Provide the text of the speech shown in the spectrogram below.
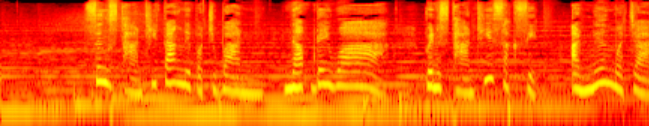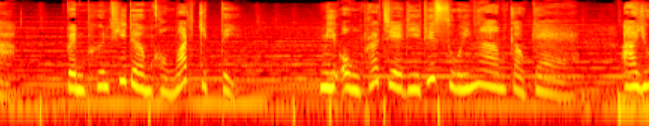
2497 ซึ่งสถานที่ตั้งในปัจจุบันนับได้ว่า เป็นสถานที่ศักดิ์สิทธิ์อันเนื่องมาจาก เป็นพื้นที่เดิมของวัดกิตติมีองค์พระเจดีย์ที่สวยงามเก่าแก่ อายุ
